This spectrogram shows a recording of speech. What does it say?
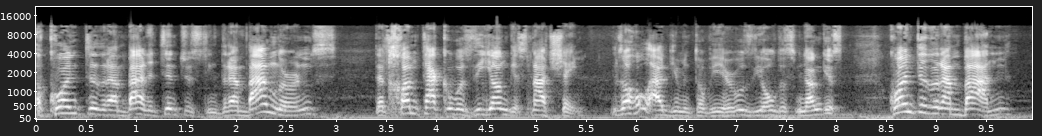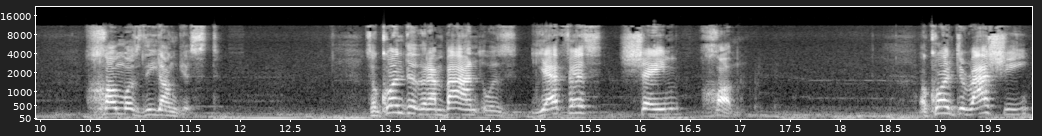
according to the Ramban, it's interesting. The Ramban learns that Chum Taka was the youngest, not Shem. There's a whole argument over here. Who's the oldest and youngest? According to the Ramban, Chum was the youngest. So according to the Ramban, it was Yefes, Shem, Chum. According to Rashi,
